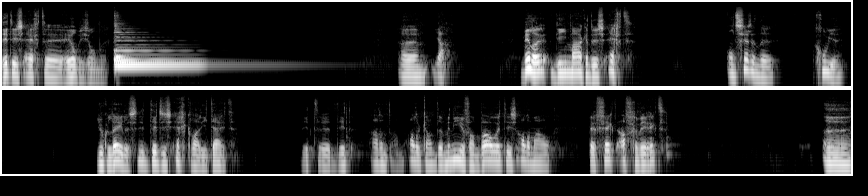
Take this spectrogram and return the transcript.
Dit is echt uh, heel bijzonder. Uh, ja, Miller die maken dus echt ontzettende goede ukuleles. Dit, dit is echt kwaliteit. Dit, uh, dit ademt aan alle kanten. De manier van bouwen, het is allemaal perfect afgewerkt. Uh,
